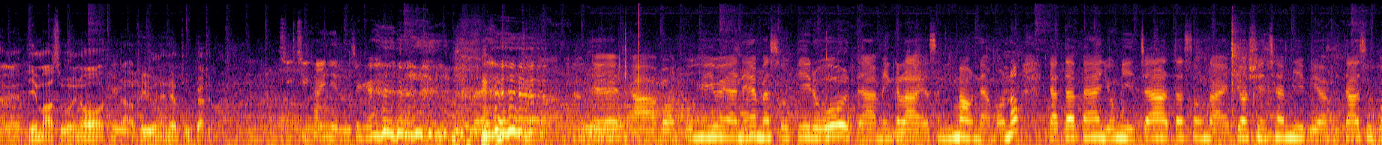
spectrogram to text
ဒါပေမဲ့ပြင်မှာဆိုရင်တော့ဒါအဖေကိုနည်းနည်းပူကတ်တယ် ချီချီခိုင်းနေလို့ချင်ကကဲဒါပေါ့ကိုဟင်းရွယ်နဲ့မဆိုးပြေတို့ဒါမင်္ဂလာရဲ့စနီးမောင်နှံပေါ့နော်ရသက်ပန်းရုံးမြေကြတက်ဆုံးတိုင်းပျော်ရွှင်ချမ်းမြေ့ပြီးတော့မိသားစုဘဝ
